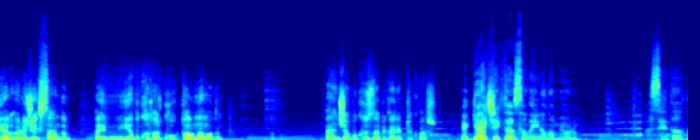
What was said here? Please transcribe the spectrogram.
bir an ölecek sandım. Hayır niye bu kadar korktu anlamadım. Bence bu kızda bir gariplik var. Ya gerçekten sana inanamıyorum. Sedat,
